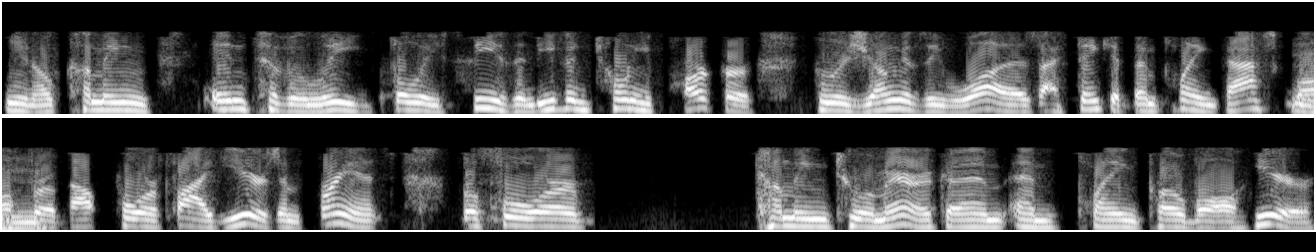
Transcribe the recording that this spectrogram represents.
you know, coming into the league fully seasoned. Even Tony Parker, who as young as he was, I think had been playing basketball mm-hmm. for about four or five years in France before coming to America and, and playing pro ball here.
